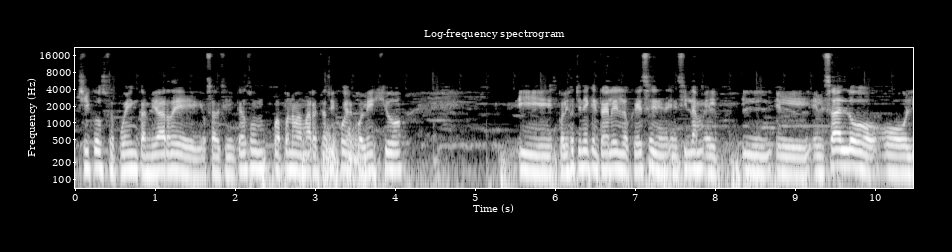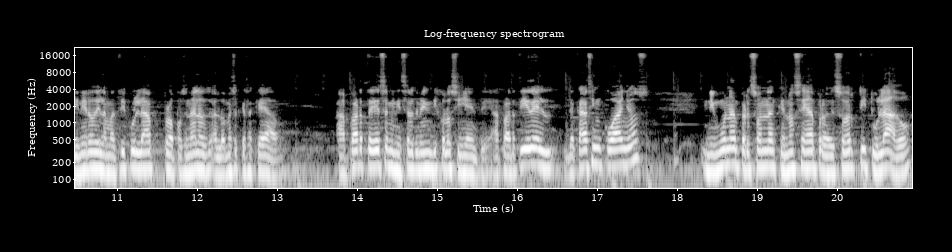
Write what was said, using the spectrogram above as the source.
chicos se pueden cambiar de, o sea, si en caso un papá o una mamá retira a su hijo del colegio y el colegio tiene que entregarle lo que es en, sí el, el, saldo o el dinero de la matrícula proporcional a los, meses que se ha quedado. Aparte de eso, el ministerio también dijo lo siguiente, a partir de cada cinco años, ninguna persona que no sea profesor titulado,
